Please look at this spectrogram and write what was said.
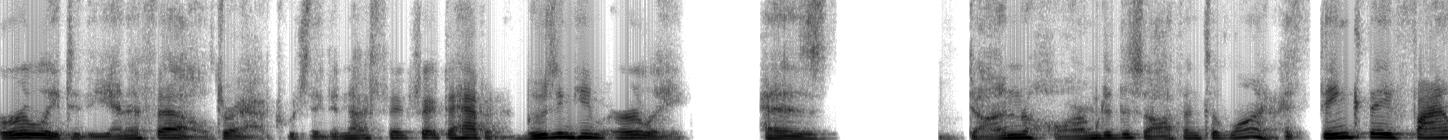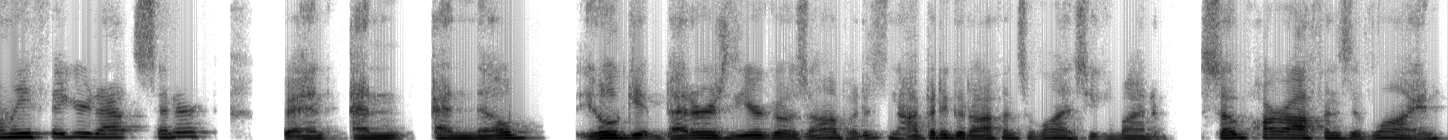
early to the NFL draft, which they did not expect to happen. Losing him early has done harm to this offensive line. I think they finally figured out center, and and and they'll it'll get better as the year goes on. But it's not been a good offensive line. So you combine a subpar offensive line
